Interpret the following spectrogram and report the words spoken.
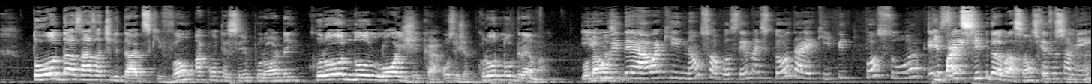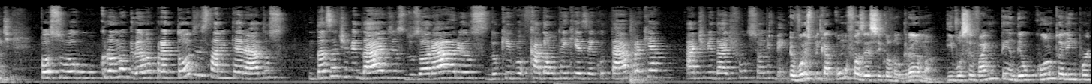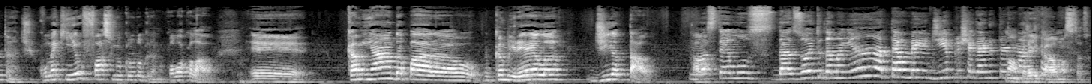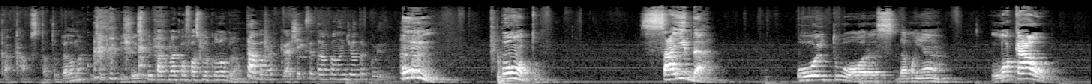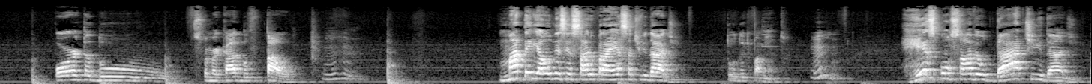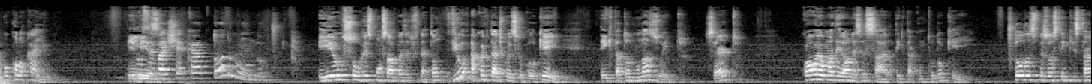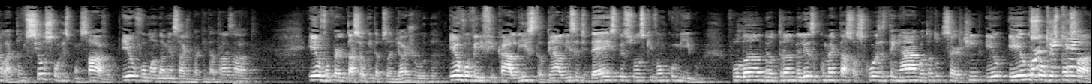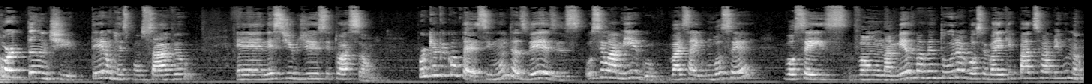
todas as atividades que vão acontecer por ordem cronológica, ou seja, cronograma. Vou E o umas- ideal é que não só você, mas toda a equipe possua E esse participe da elaboração, se for Exatamente. possível, né? Possua o cronograma para todos estarem inteirados das atividades, dos horários, do que cada um tem que executar para que a a atividade funcione bem. Eu vou explicar como fazer esse cronograma e você vai entender o quanto ele é importante. Como é que eu faço meu cronograma? Coloco lá, ó. É, caminhada para o Cambirela, dia tal. Tá lá. Nós temos das 8 da manhã até o meio-dia para chegar em Não, determinado peraí, ponto. calma, você tá, ca- calma, você tá atropelando a coisa. Deixa eu explicar como é que eu faço meu cronograma. Tá bom, é porque eu achei que você tava falando de outra coisa. Um ponto. Saída. 8 horas da manhã. Local. Porta do supermercado tal. Uhum. Material necessário para essa atividade. Todo o equipamento. Uhum. Responsável da atividade. Vou colocar eu. Beleza. Você vai checar todo mundo. eu sou o responsável por essa atividade. Então, viu a quantidade de coisas que eu coloquei? Tem que estar todo mundo às 8, certo? Qual é o material necessário? Tem que estar com tudo ok. todas as pessoas têm que estar lá. Então, se eu sou responsável, eu vou mandar mensagem para quem está atrasado. Eu vou perguntar se alguém está precisando de ajuda. Eu vou verificar a lista. Eu tenho a lista de 10 pessoas que vão comigo. Fulano, Beltrano, beleza? Como é que tá as suas coisas? Tem água, tá tudo certinho. Eu, eu Por sou o que, que é responsável. importante ter um responsável é, nesse tipo de situação? Porque o que acontece? Muitas vezes o seu amigo vai sair com você, vocês vão na mesma aventura, você vai equipado, seu amigo não.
